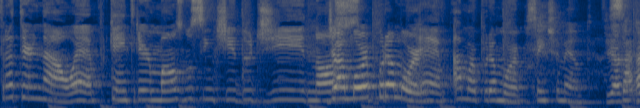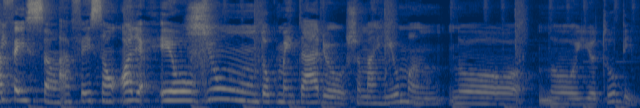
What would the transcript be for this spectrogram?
Fraternal, é, porque é entre irmãos no sentido de nós. De amor por amor. É, amor por amor. Sentimento. De Sabe- afeição. Afeição. Olha, eu vi um documentário chama Human no, no YouTube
